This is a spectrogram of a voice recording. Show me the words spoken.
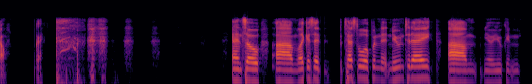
Oh, okay. and so, um, like I said, the test will open at noon today. Um, you know, you can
